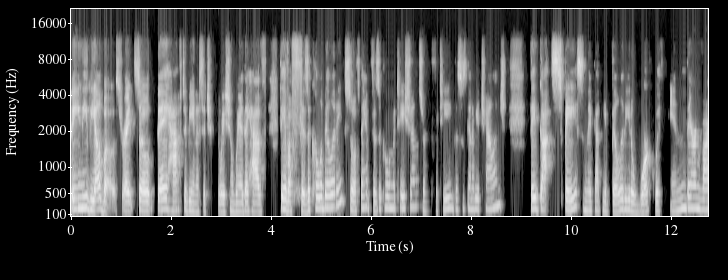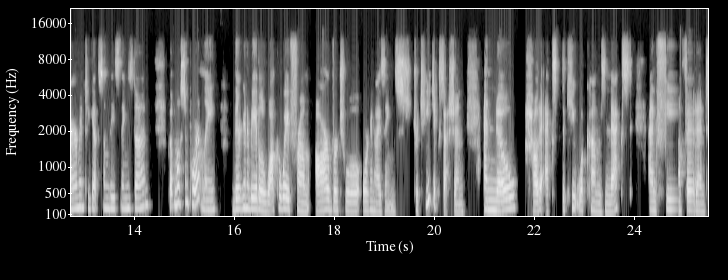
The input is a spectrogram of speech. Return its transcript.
they need the elbows right? So they have to be in a situation where they have they have a physical ability. So if they have physical limitations or fatigue this is going to be a challenge. They've got space and they've got the ability to work within their environment to get some of these things done. But most importantly they're going to be able to walk away from our virtual organizing strategic session and know how to execute what comes next and feel confident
